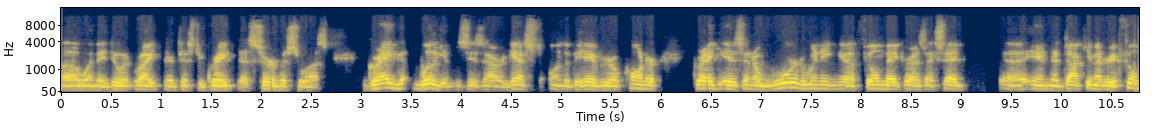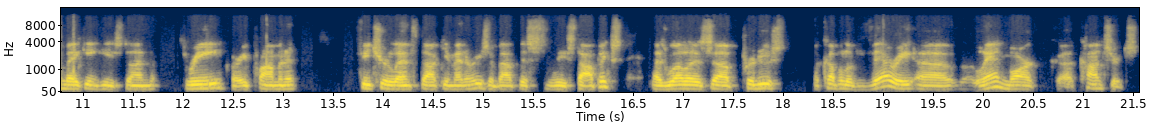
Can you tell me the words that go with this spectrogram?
Uh, when they do it right, they're just a great uh, service to us. Greg Williams is our guest on the Behavioral Corner. Greg is an award winning uh, filmmaker, as I said, uh, in the documentary filmmaking. He's done three very prominent feature length documentaries about this these topics, as well as uh, produced a couple of very uh, landmark concerts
